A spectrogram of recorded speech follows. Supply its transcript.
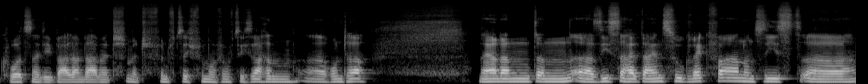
kurz, ne, die ballern da mit, mit 50, 55 Sachen äh, runter. Naja, dann, dann äh, siehst du halt deinen Zug wegfahren und siehst äh,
